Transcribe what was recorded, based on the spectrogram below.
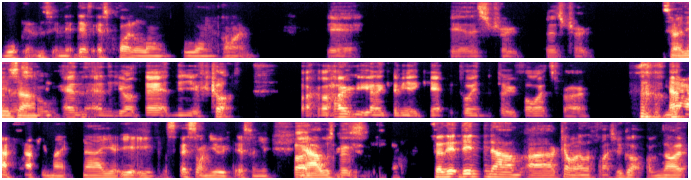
walk-ins, and that's that's quite a long, long time. yeah, yeah. That's true. That's true. So there's um, cool. and and you got that, and then you've got. Like, I hope you're going to give me a gap between the two fights, bro. nah, fuck you, mate. Nah, you, you, you, that's on you. That's on you. But- Nah, I was So then, then um, uh, a couple of other fights we got of note.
